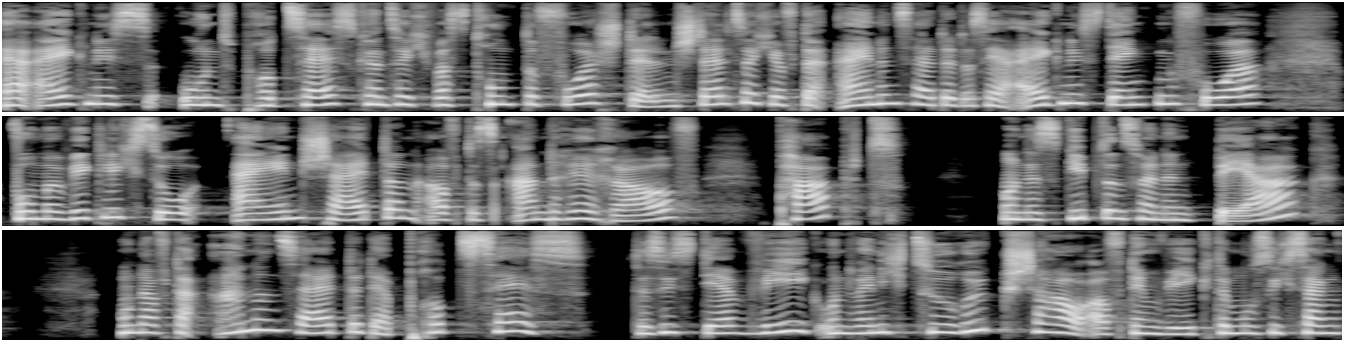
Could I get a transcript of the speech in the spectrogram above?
Ereignis und Prozess, könnt ihr euch was drunter vorstellen. Stellt euch auf der einen Seite das Ereignisdenken vor, wo man wirklich so ein Scheitern auf das andere rauf pappt und es gibt dann so einen Berg und auf der anderen Seite der Prozess, das ist der Weg. Und wenn ich zurückschaue auf dem Weg, dann muss ich sagen,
